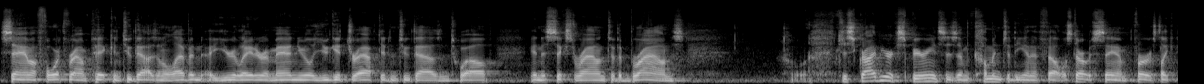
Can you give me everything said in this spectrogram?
Sam, a fourth round pick in 2011. A year later, Emmanuel, you get drafted in 2012 in the sixth round to the Browns. Describe your experiences of coming to the NFL. We'll start with Sam first. Like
